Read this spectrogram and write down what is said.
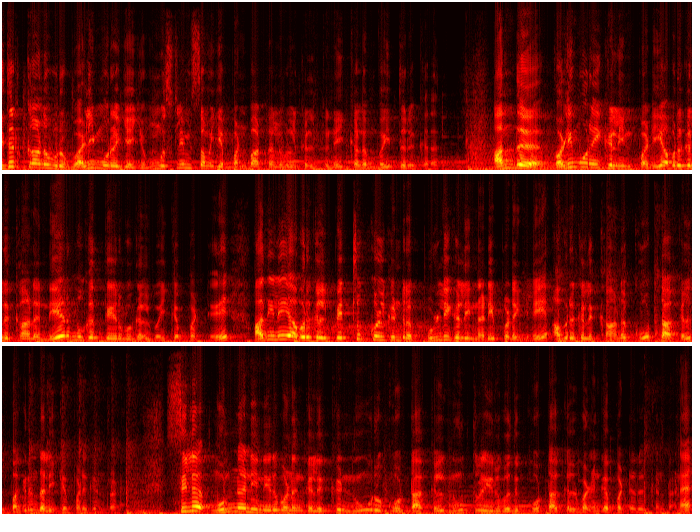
இதற்கான ஒரு வழிமுறையையும் முஸ்லிம் சமய பண்பாட்டலுவல்கள் திணைக்களம் வைத்திருக்கிறது. அந்த வழிமுறைகளின்படி அவர்களுக்கான நேர்முக தேர்வுகள் வைக்கப்பட்டு அதிலே அவர்கள் பெற்றுக்கொள்கின்ற புள்ளிகளின் அடிப்படையிலே அவர்களுக்கான கோட்டாக்கள் பகிர்ந்தளிக்கப்படுகின்றன. சில முன்னணி நிறுவனங்களுக்கு நூறு கோட்டாக்கள் நூற்று இருபது கோட்டாக்கள் வழங்கப்பட்டிருக்கின்றன.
